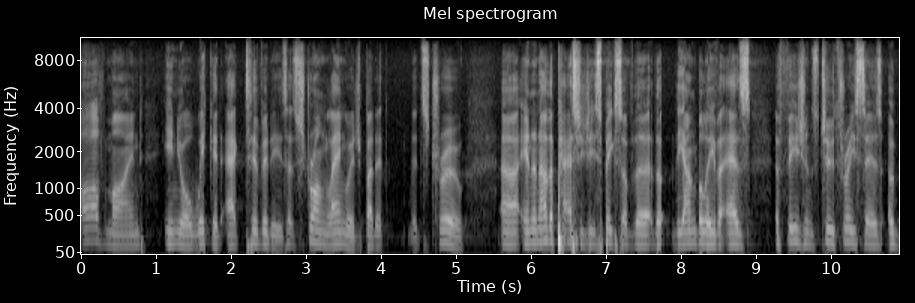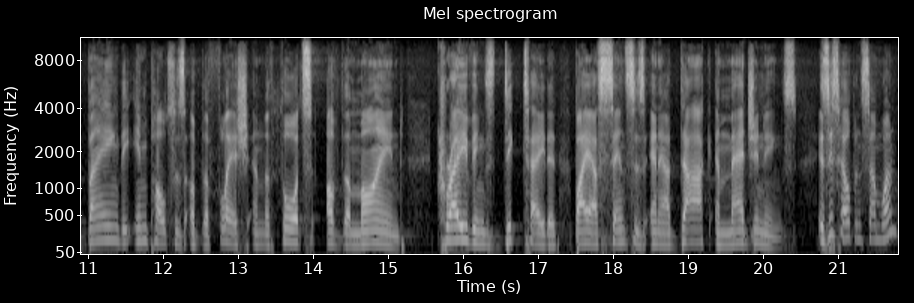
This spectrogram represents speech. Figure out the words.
of mind in your wicked activities. That's strong language, but it, it's true. Uh, in another passage, he speaks of the, the, the unbeliever as Ephesians 2 3 says, obeying the impulses of the flesh and the thoughts of the mind, cravings dictated by our senses and our dark imaginings. Is this helping someone?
